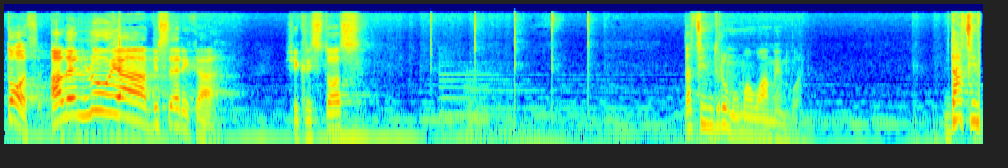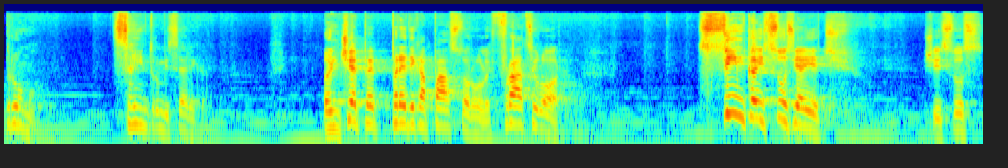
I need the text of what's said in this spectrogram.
toți. Aleluia, biserica! Și Hristos, dați-mi drumul, mă, oameni buni. Dați-mi drumul să intru în biserică. Începe predica pastorului, fraților. Simt că Iisus e aici. Și Iisus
